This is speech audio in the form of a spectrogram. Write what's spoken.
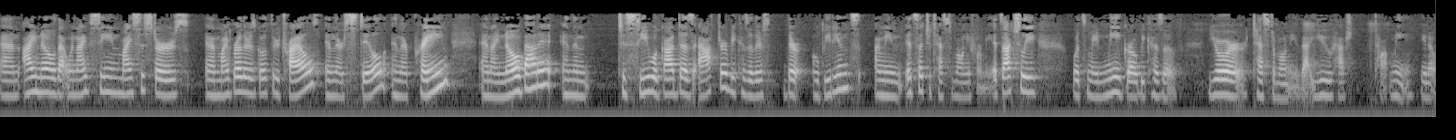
and I know that when I've seen my sisters and my brothers go through trials and they're still and they're praying and I know about it and then to see what God does after because of their, their obedience, I mean, it's such a testimony for me. It's actually what's made me grow because of your testimony that you have taught me, you know,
